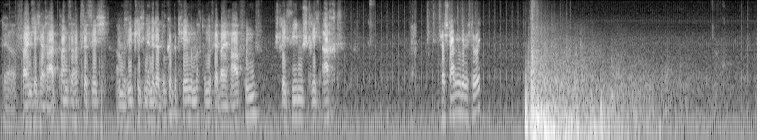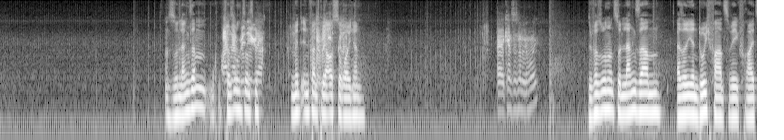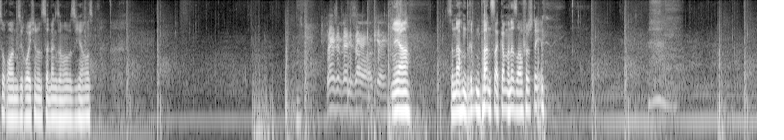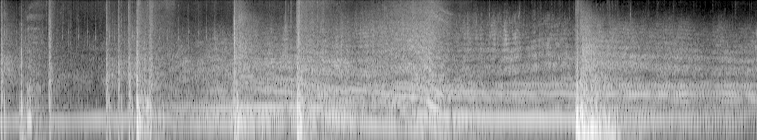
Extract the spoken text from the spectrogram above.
Der feindliche Radpanzer hat sich am südlichen Ende der Brücke bequem gemacht, ungefähr bei H5-7-8. Verstanden, gebe ich durch. So langsam versuchen sie uns mit, mit Infanterie auszuräuchern. Äh, kannst du das nochmal wiederholen? Sie versuchen uns so langsam, also ihren Durchfahrtsweg freizuräumen. Sie räuchern uns dann langsam aber sicher aus. Langsam werden die sauer, okay. Ja, so nach dem dritten Panzer kann man das auch verstehen.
